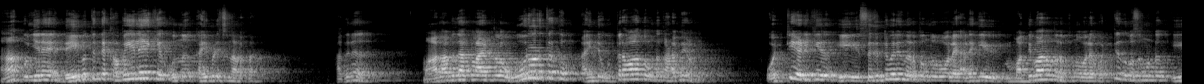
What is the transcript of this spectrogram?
ആ കുഞ്ഞിനെ ദൈവത്തിന്റെ കൃപയിലേക്ക് ഒന്ന് കൈപിടിച്ച് നടത്താം അതിന് മാതാപിതാക്കളായിട്ടുള്ള ഓരോരുത്തർക്കും അതിന്റെ ഉത്തരവാദിത്വമുണ്ട് കടമയുണ്ട്. ഒറ്റയടിക്ക് ഈ സിഗരറ്റ് വലി നിർത്തുന്ന പോലെ അല്ലെങ്കിൽ മദ്യപാനം നിർത്തുന്ന പോലെ ഒറ്റ ദിവസം കൊണ്ട് ഈ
